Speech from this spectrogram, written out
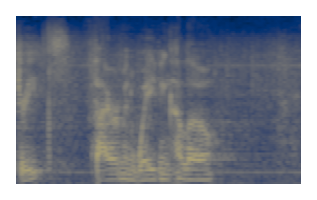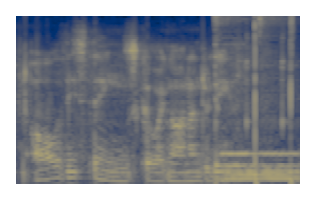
streets, firemen waving hello, and all of these things going on underneath.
